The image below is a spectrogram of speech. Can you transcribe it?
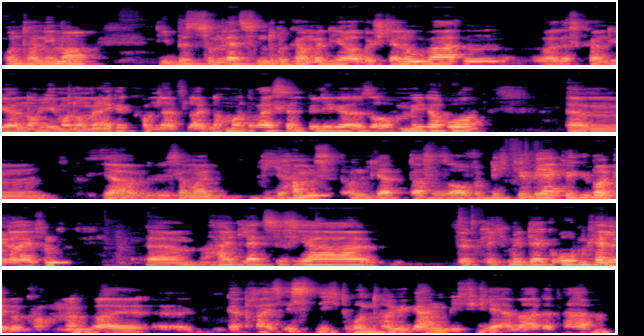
Unternehmer, die bis zum letzten Drücker mit ihrer Bestellung warten, weil es könnte ja noch jemand um die Ecke kommen, der vielleicht nochmal drei Cent billiger ist auf dem Meter Rohr. Ähm, ja, ich sag mal, die haben es, und ja, das ist auch wirklich gewerkeübergreifend, ähm, halt letztes Jahr wirklich mit der groben Kelle bekommen, ne? weil der Preis ist nicht runtergegangen, wie viele erwartet haben.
